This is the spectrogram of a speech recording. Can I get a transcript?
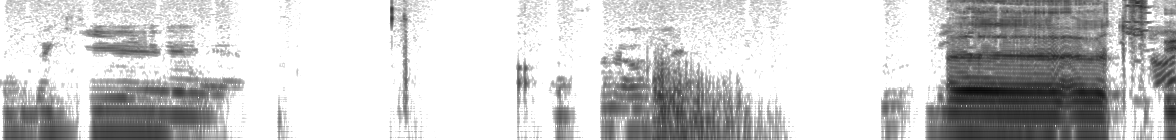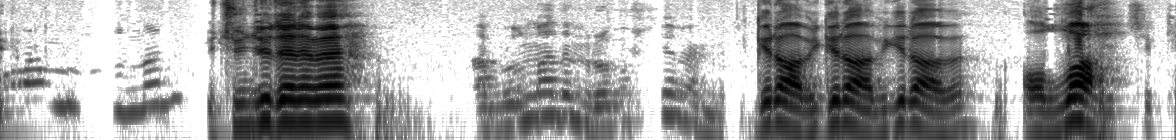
Hadi bakayım. Baksana abi. Ee, evet. Ü- bundan üçüncü deneme. Abi bulmadım Robux diyor bende. Gir abi gir abi gir abi. Allah. Bir çık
